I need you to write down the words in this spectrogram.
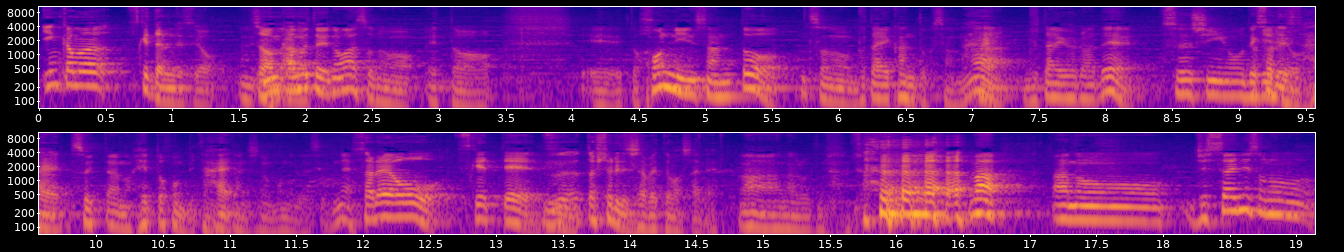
インカムつけてるんですよ。インカムというのはその、えっとえっと本人さんとその舞台監督さんはが舞台裏で通信をできるようなはい。そういったあのヘッドホンみたいな感じのものですよね、それをつけてずっと一人で喋ってましたね、ああなるほど。まああのー実際にその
